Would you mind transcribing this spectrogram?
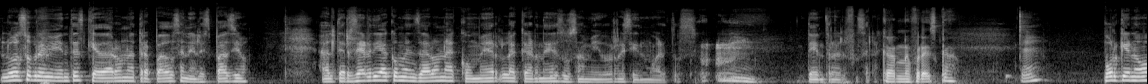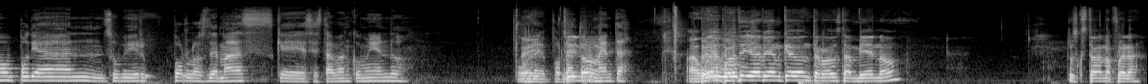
los sobrevivientes quedaron atrapados en el espacio. Al tercer día comenzaron a comer la carne de sus amigos recién muertos. dentro del fuselaje. Carne fresca. ¿Eh? Porque no podían subir por los demás que se estaban comiendo. Por, Sí. eh, por Sí, la no. tormenta. A Pero aparte ya habían quedado enterrados también, ¿no? Los que estaban afuera.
